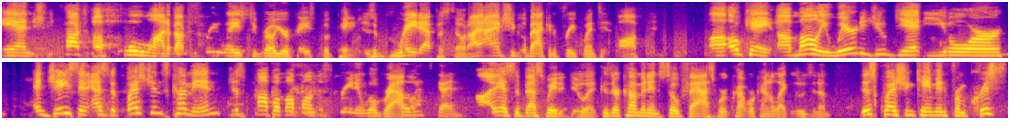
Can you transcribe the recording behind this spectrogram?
and she talked a whole lot about free ways to grow your Facebook page. It's a great episode. I, I actually go back and frequent it often. Uh, okay, uh, Molly, where did you get your? And Jason, as the questions come in, just pop them up on the screen and we'll grab Oh, them. that's good. I think that's the best way to do it because they're coming in so fast. We're kind, we're kind of like losing them. This question came in from Chris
